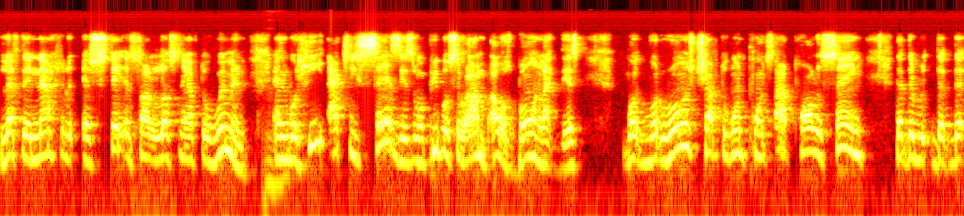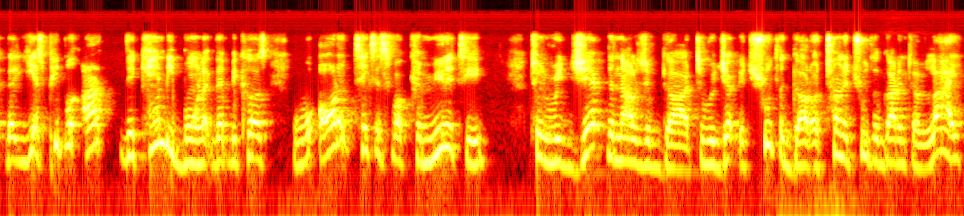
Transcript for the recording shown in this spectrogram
left their natural estate and started lusting after women. Mm-hmm. And what he actually says is when people say, well, I'm, i was born like this, but what Romans chapter 1 points out, Paul is saying that, the, that, that, that yes, people are, they can be born like that because all it takes is for a community to reject the knowledge of God, to reject the truth of God, or turn the truth of God into a lie,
